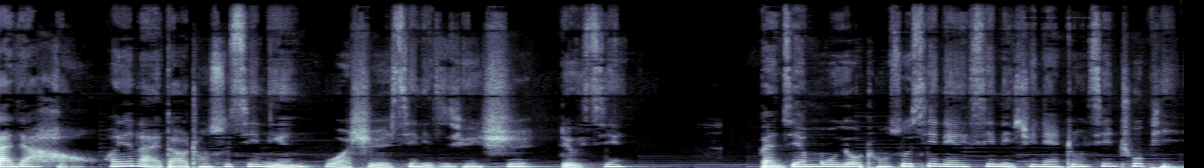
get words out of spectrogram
大家好，欢迎来到重塑心灵，我是心理咨询师刘星。本节目由重塑心灵心理训练中心出品，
